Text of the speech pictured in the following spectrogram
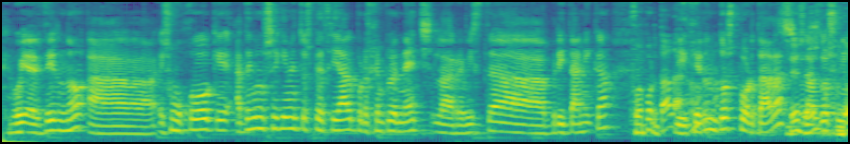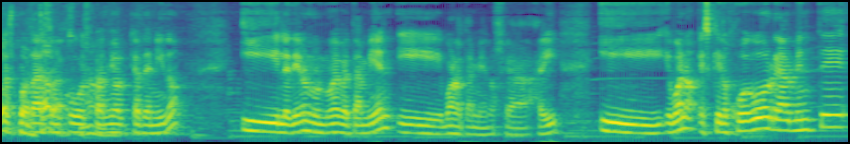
que voy a decir, ¿no? Ah, es un juego que ha tenido un seguimiento especial, por ejemplo, en Edge, la revista británica. Fue portada, Le ¿no? hicieron dos portadas, Sí, sí, las dos únicas portadas de un juego español que ha tenido. Y le dieron un 9 también, y bueno, también, o sea, ahí. Y, y bueno, es que el juego realmente,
